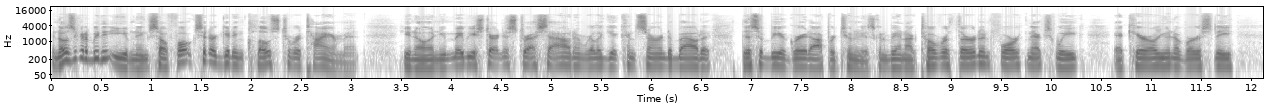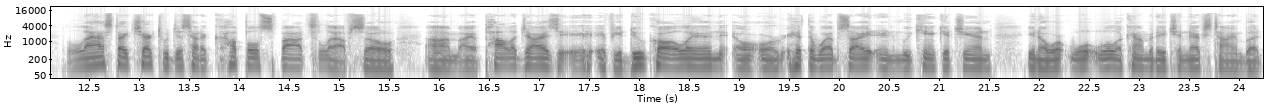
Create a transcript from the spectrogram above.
and those are going to be the evenings. So folks that are getting close to retirement you know, and you maybe you're starting to stress out and really get concerned about it, this would be a great opportunity. It's going to be on October 3rd and 4th next week at Carroll University. Last I checked, we just had a couple spots left. So um, I apologize if you do call in or, or hit the website and we can't get you in. You know, we'll, we'll accommodate you next time. But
